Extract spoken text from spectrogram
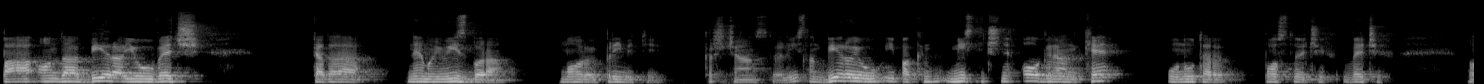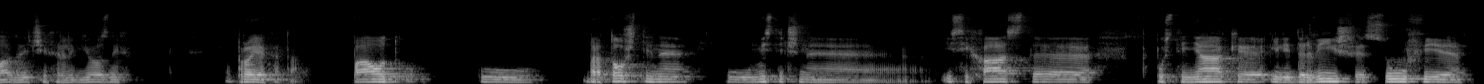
Pa onda biraju već kada nemaju izbora, moraju primiti kršćanstvo ili islam, biraju ipak mistične ogranke unutar postojećih većih vladajućih religioznih projekata. Pa od u bratovštine, u mistične isihaste, pustinjake ili drviše, sufije,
